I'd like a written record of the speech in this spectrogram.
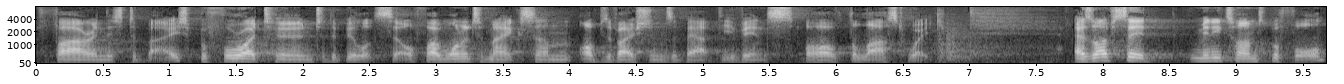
far in this debate, before I turn to the bill itself, I wanted to make some observations about the events of the last week. As I've said many times before,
